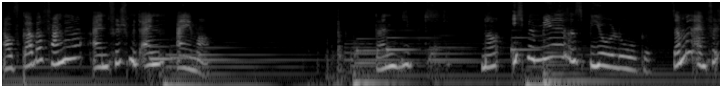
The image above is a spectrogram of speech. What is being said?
Aufgabe, fange einen Fisch mit einem Eimer. Dann gibt es noch, ich bin Meeresbiologe. Sammle einen Fisch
